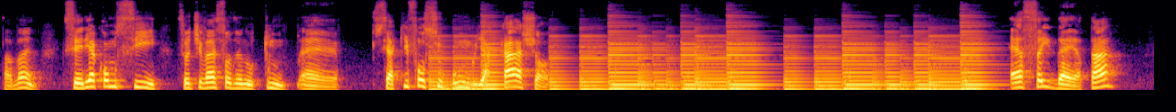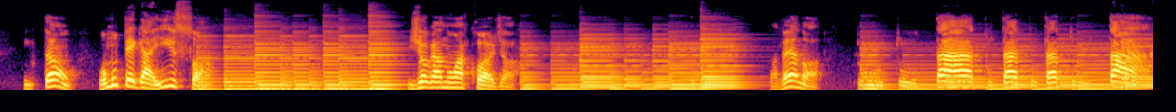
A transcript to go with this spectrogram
tá vendo? Seria como se se eu tivesse fazendo tum é, se aqui fosse o bumbo e a caixa, ó. Essa ideia, tá? Então, vamos pegar isso, ó, e jogar num acorde, ó. Tá vendo, ó? Tu tu tá tu tá tu tá tu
